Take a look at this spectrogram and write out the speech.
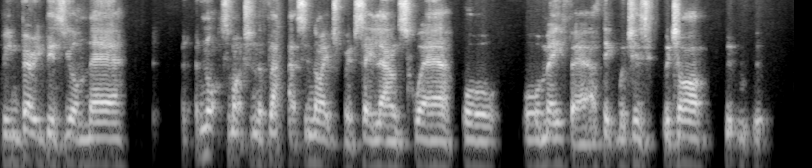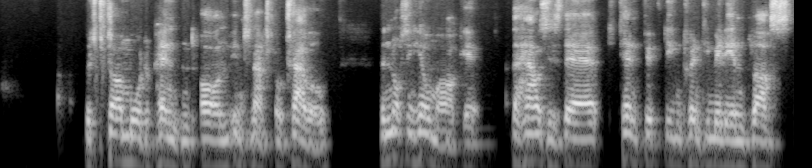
been very busy on there. Not so much in the flats in Knightsbridge, say Lowndes Square or or Mayfair, I think, which is which are which are more dependent on international travel. The Notting Hill market, the houses there, 10, 15, 20 million plus.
